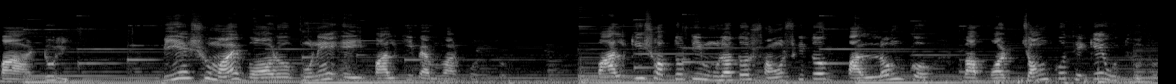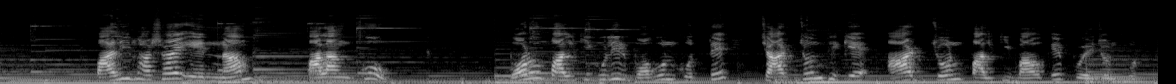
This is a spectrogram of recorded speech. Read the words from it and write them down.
বা ডুলি। বিয়ের সময় বড় কোণে এই পালকি ব্যবহার করত। পালকি শব্দটি মূলত সংস্কৃত পাল্লঙ্ক বা পর্যঙ্ক থেকে উদ্ভূত। পালি ভাষায় এর নাম পালাঙ্ক। বড় পালকিগুলির বহন করতে চারজন থেকে আটজন পালকি বাহকের প্রয়োজন পড়ত।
